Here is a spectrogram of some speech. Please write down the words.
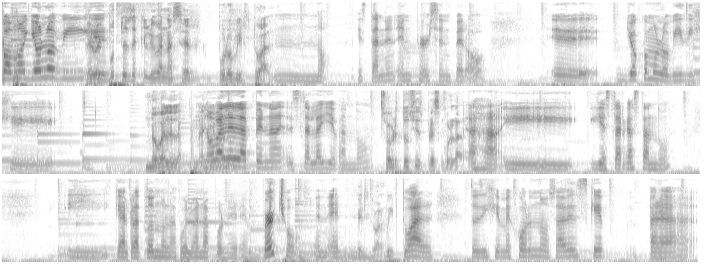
como, yo lo vi. Pero el punto es de que lo iban a hacer puro virtual. Mm, no, están en, en person, pero eh, yo como lo vi dije... No vale la pena. No vale la pena estarla llevando. Sobre todo si es preescolar. Ajá, y, y estar gastando y que al rato no la vuelvan a poner en virtual, en, virtual. Entonces dije, mejor no, ¿sabes qué? Para,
